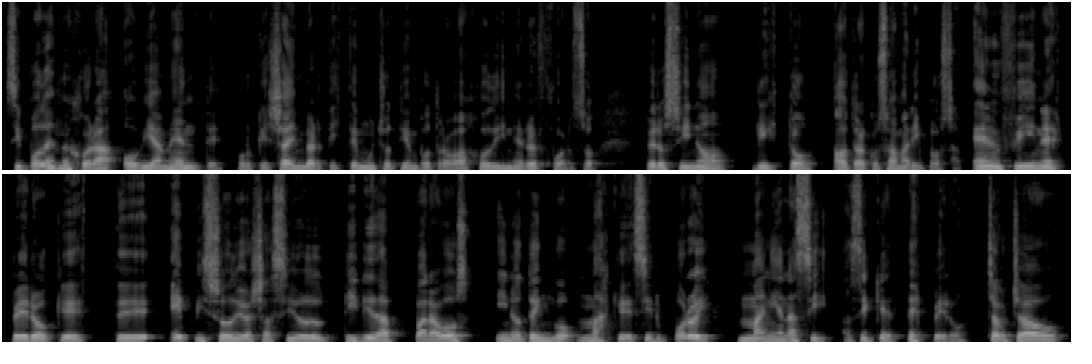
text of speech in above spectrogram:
Si podés mejorar, obviamente, porque ya invertiste mucho tiempo, trabajo, dinero, esfuerzo. Pero si no, listo, a otra cosa mariposa. En fin, espero que este episodio haya sido de utilidad para vos y no tengo más que decir por hoy. Mañana sí, así que te espero. Chau, chau.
